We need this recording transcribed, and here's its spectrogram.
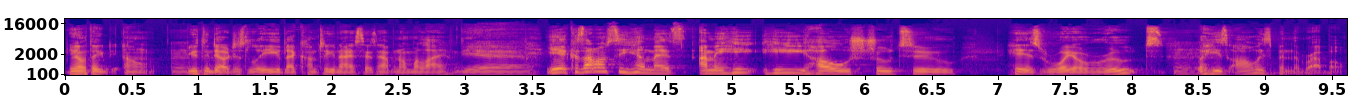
You don't think? Oh, Mm-hmm. You think they'll just leave, like come to the United States, have a normal life? Yeah. Yeah, because I don't see him as. I mean, he he holds true to his royal roots, but he's always been the rebel.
